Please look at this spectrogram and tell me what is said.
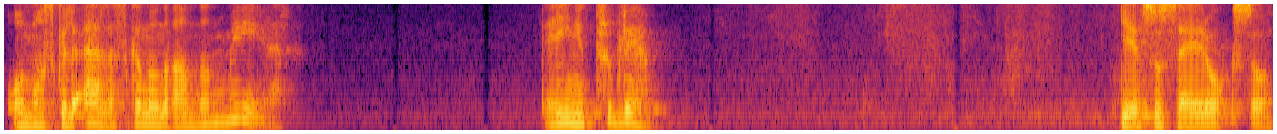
om man skulle älska någon annan mer. Det är inget problem. Jesus säger också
